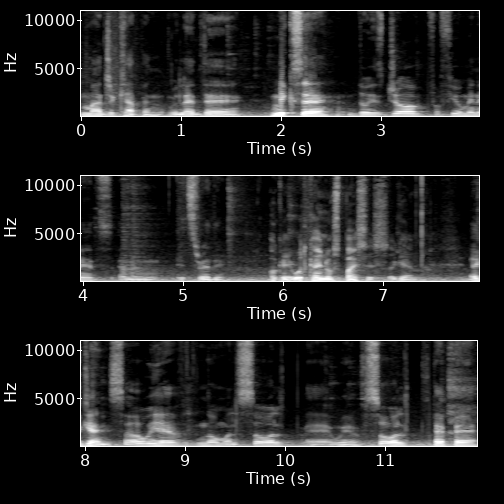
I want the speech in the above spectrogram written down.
magic happen. We let the mixer do its job for a few minutes, and it's ready. Okay, what kind of spices again? Again, so we have normal salt, uh, we have salt, pepper,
